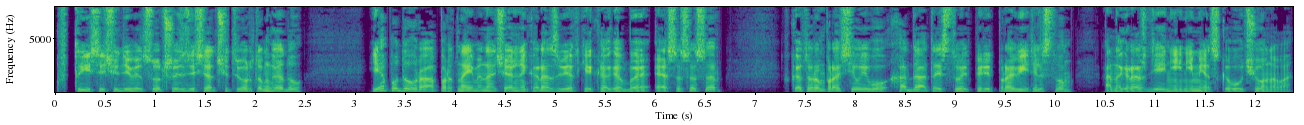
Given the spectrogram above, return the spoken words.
В 1964 году я подал рапорт на имя начальника разведки КГБ СССР, в котором просил его ходатайствовать перед правительством о награждении немецкого ученого.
